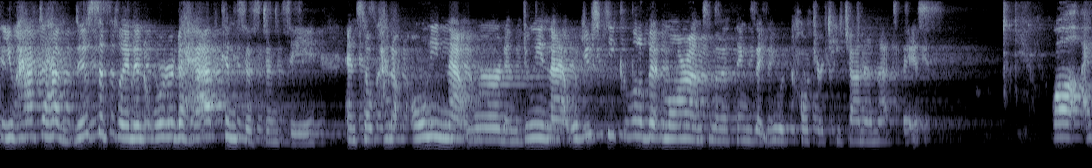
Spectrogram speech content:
you have to have discipline in order to have consistency. And so, kind of owning that word and doing that. Would you speak a little bit more on some of the things that you would coach or teach on in that space? Well, I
